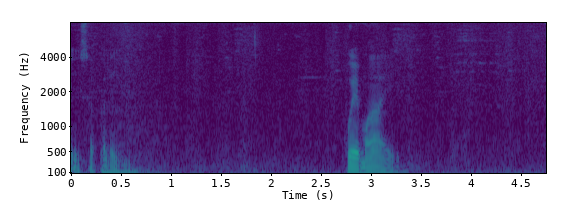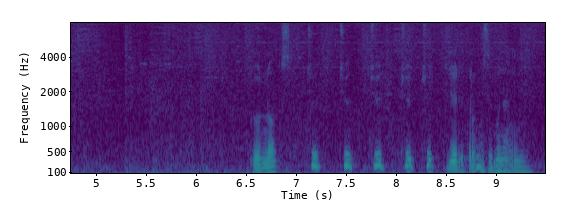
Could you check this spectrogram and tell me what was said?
Oke, siapa lagi? Who am I? Lunox, cut, cut, cut, cut, cut. Jadi terus masih menang ini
